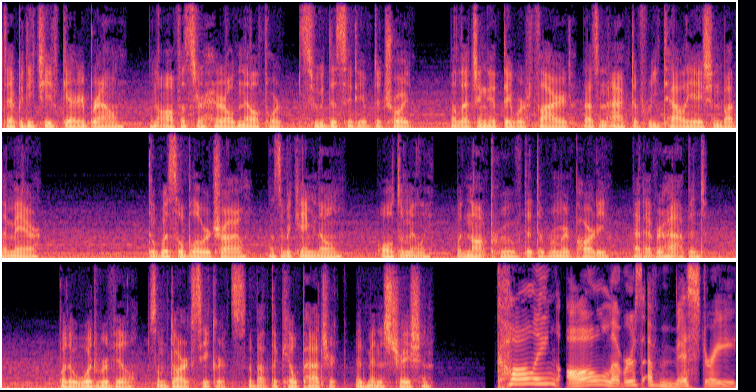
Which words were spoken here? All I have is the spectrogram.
Deputy Chief Gary Brown and Officer Harold Nelthorpe sued the city of Detroit, alleging that they were fired as an act of retaliation by the mayor. The whistleblower trial, as it became known, ultimately would not prove that the rumored party had ever happened, but it would reveal some dark secrets about the Kilpatrick administration. Calling all lovers of mystery.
